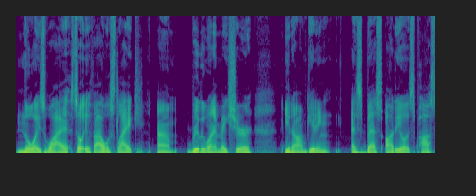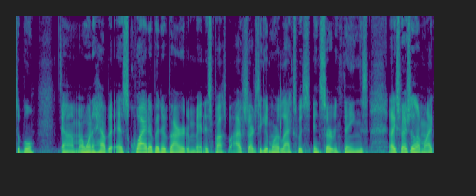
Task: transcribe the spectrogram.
noise wise. So if I was like, um, really want to make sure you know, I'm getting as best audio as possible. Um, I want to have as quiet of an environment as possible. I've started to get more relaxed with in certain things, like especially I'm like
